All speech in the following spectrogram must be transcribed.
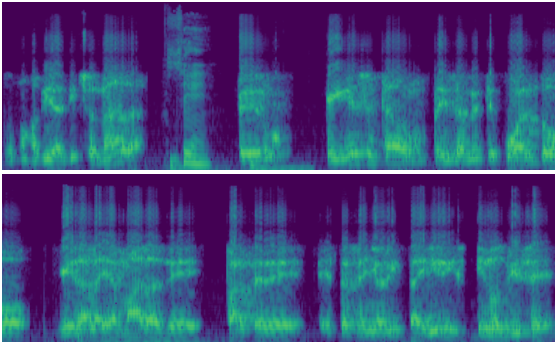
no nos había dicho nada. Sí. Pero en eso estábamos precisamente cuando llega la llamada de parte de esta señorita Iris y nos dice,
